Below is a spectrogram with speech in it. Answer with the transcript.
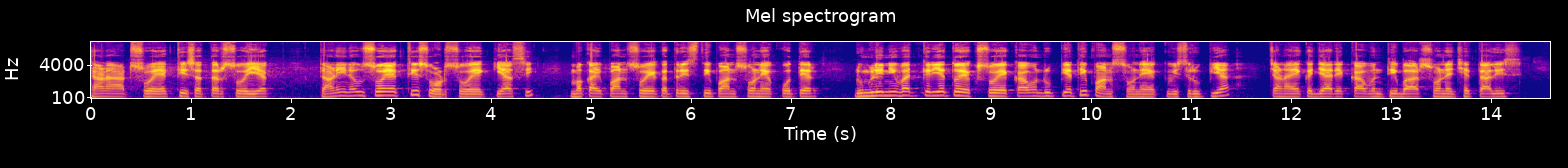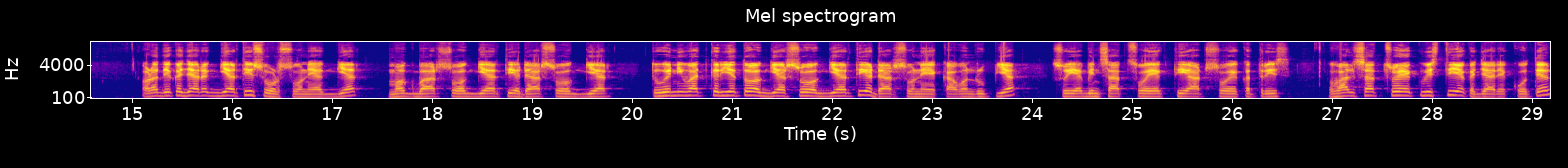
ધાણા આઠસો એકથી સત્તરસો એક. ધાણી નવસો એકથી સોળસો એક્યાસી. મકાઈ પાંચસો એકત્રીસથી પાંચસો ને એકોતેર. ડુંગળીની વાત કરીએ તો એકસો એકાવન રૂપિયાથી પાંચસો ને એકવીસ રૂપિયા, ચણા એક હજાર એકાવનથી બારસો ને છેતાલીસ, અડદ એક હજાર અગિયારથી સોળસો ને અગિયાર, મગ બારસો અગિયારથી અઢારસો અગિયાર. તુવેરની વાત કરીએ તો અગિયારસો અગિયારથી અઢારસો ને એકાવન રૂપિયા, સોયાબીન સાતસો એકથી આઠસો એકત્રીસ, વાલ સાતસો એકવીસથી એક હજાર એકોતેર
